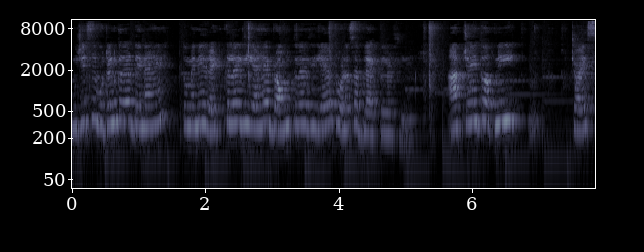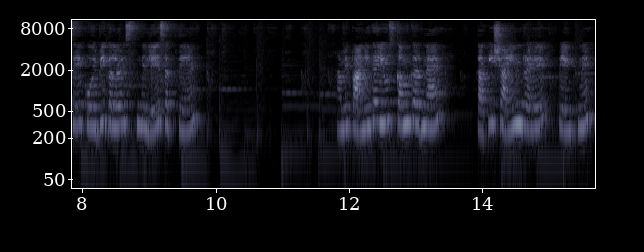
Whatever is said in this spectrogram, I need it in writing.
मुझे इसे वुडन कलर देना है तो मैंने रेड कलर लिया है ब्राउन कलर लिया है और थोड़ा सा ब्लैक कलर लिया है। आप चाहें तो अपनी चॉइस से कोई भी कलर इसमें ले सकते हैं। हमें पानी का यूज़ कम करना है, ताकि शाइन रहे पेंट में।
